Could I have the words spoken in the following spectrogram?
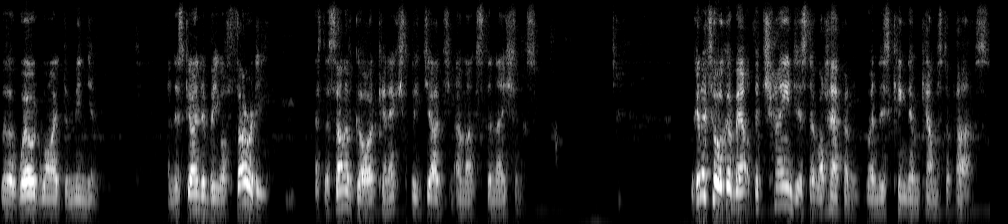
with a worldwide dominion. And there's going to be authority as the Son of God can actually judge amongst the nations. We're going to talk about the changes that will happen when this kingdom comes to pass.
